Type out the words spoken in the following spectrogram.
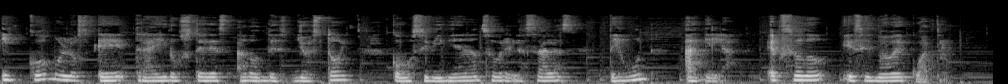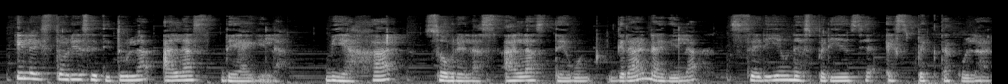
y cómo los he traído ustedes a donde yo estoy, como si vinieran sobre las alas de un águila. Éxodo 19:4. Y la historia se titula Alas de Águila. Viajar sobre las alas de un gran águila sería una experiencia espectacular.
